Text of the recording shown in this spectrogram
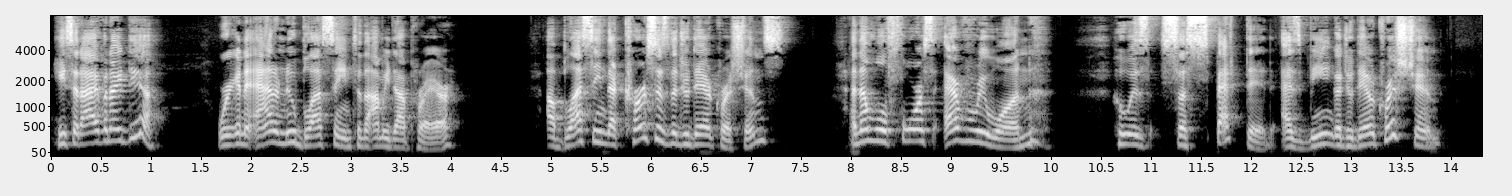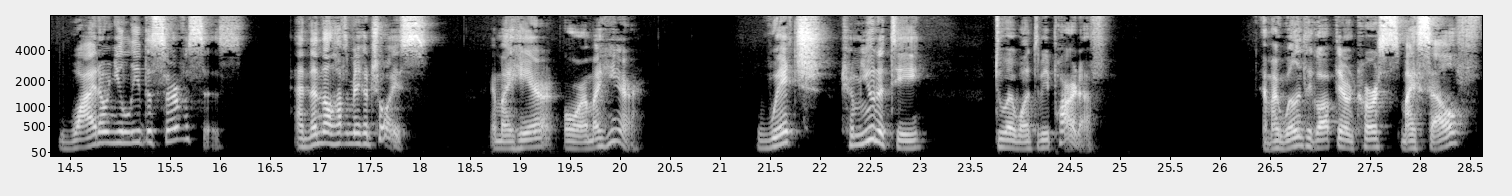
he said, I have an idea. We're going to add a new blessing to the Amidah prayer, a blessing that curses the Judeo-Christians, and then we'll force everyone who is suspected as being a Judeo-Christian, why don't you lead the services? And then they'll have to make a choice. Am I here or am I here? Which community do I want to be part of? Am I willing to go up there and curse myself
